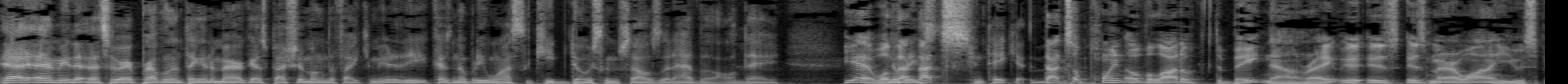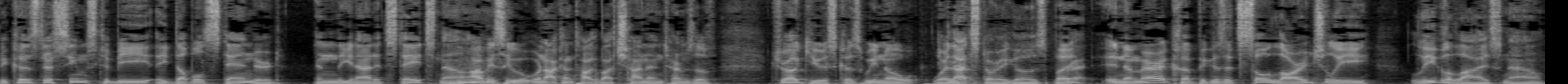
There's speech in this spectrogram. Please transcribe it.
yeah. I mean, that, that's a very prevalent thing in America, especially among the fight community, because nobody wants to keep dosing themselves with Advil all day. Yeah, well, that, that's can take it. That's a point of a lot of debate now, right? Is is marijuana use because there seems to be a double standard in the United States now. Mm-hmm. Obviously, we're not going to talk about China in terms of drug use because we know where Yeah. that story goes. But Right. in America, because it's so largely legalized now,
